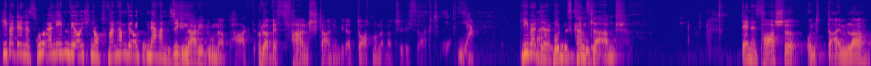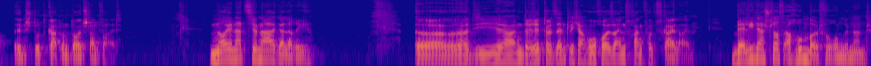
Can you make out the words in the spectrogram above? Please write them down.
Lieber Dennis, wo erleben wir euch noch? Wann haben wir euch in der Hand? Signal Iduna Park oder Westfalenstadion, wie der Dortmunder natürlich sagt. Ja. Lieber Dirk. Bundeskanzleramt. Dennis. Porsche und Daimler in Stuttgart und deutschlandweit. Neue Nationalgalerie. Äh, die ein Drittel sämtlicher Hochhäuser in Frankfurt Skyline. Berliner Schloss, auch Humboldt-Forum genannt.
